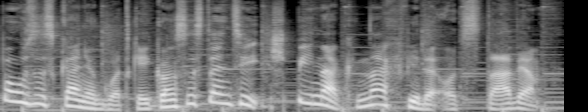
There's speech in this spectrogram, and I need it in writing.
Po uzyskaniu gładkiej konsystencji szpinak na chwilę odstawiam.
